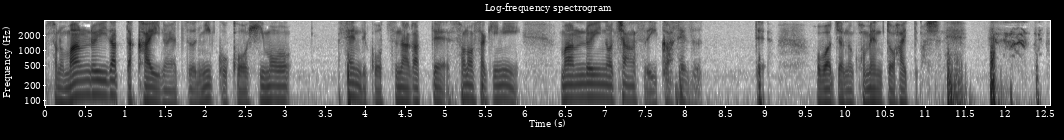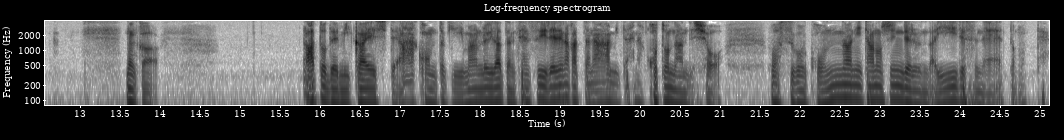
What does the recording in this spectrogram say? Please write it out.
その満塁だった回のやつを2個こう紐線でこうつながってその先に満塁のチャンス生かせずっておばあちゃんのコメント入ってましたね なんか後で見返して、ああ、この時満塁だったのに点数入れれなかったな、みたいなことなんでしょう。わ、すごい、こんなに楽しんでるんだ、いいですね、と思って。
